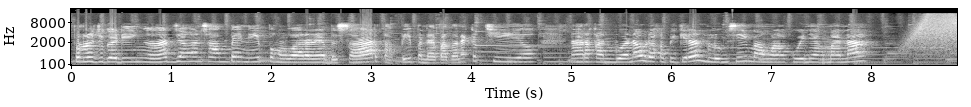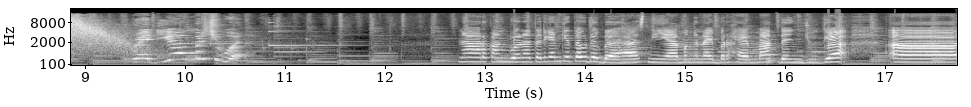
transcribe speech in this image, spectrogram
perlu juga diingat jangan sampai nih pengeluarannya besar tapi pendapatannya kecil. Nah rekan buana udah kepikiran belum sih mau ngelakuin yang mana? Radio Mercubuana. Nah, rekan Buana tadi kan kita udah bahas nih ya mengenai berhemat dan juga eh,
